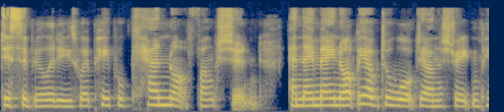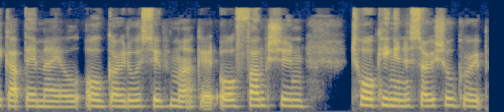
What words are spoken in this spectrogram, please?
disabilities where people cannot function and they may not be able to walk down the street and pick up their mail or go to a supermarket or function talking in a social group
